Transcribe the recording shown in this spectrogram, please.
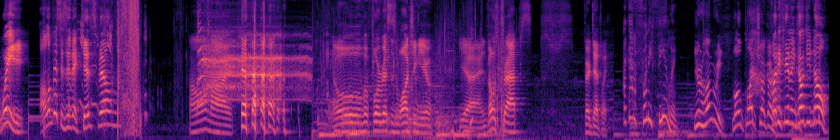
Wait, all of this is in a kid's film? Oh my. oh, the forest is watching you. Yeah, and those traps, they're deadly. I got a funny feeling. You're hungry. Low blood sugar. Funny feeling, don't you know?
